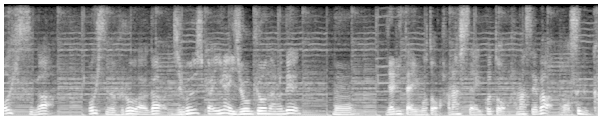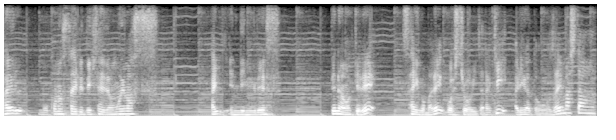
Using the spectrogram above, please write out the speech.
オフィスが、オフィスのフロアが自分しかいない状況なので、もう、やりたいこと、話したいことを話せば、もうすぐ帰る。もうこのスタイルでいきたいと思います。はい、エンディングです。てなわけで、最後までご視聴いただきありがとうございました。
